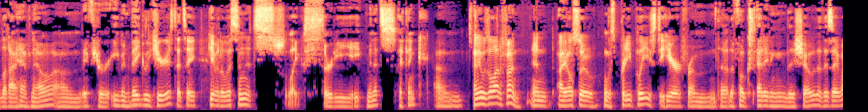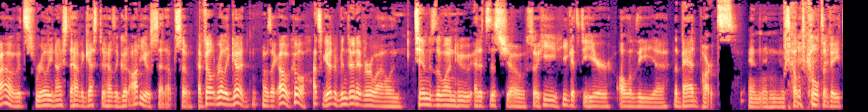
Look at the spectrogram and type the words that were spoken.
that I have now. Um, if you're even vaguely curious, I'd say give it a listen. It's like 38 minutes, I think. Um, and it was a lot of fun. And I also was pretty pleased to hear from the, the folks editing the show that they say, wow, it's really nice to have a guest who has a good audio setup. So I felt really good. I was like, oh, cool. That's good. I've been doing it for a while. And Tim is the one who edits this show. So he, he gets to hear all of the, uh, the bad parts and, and has helped cultivate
